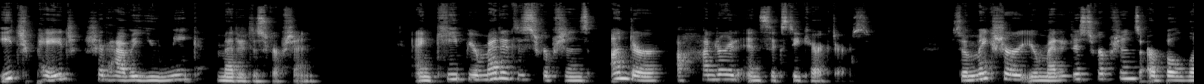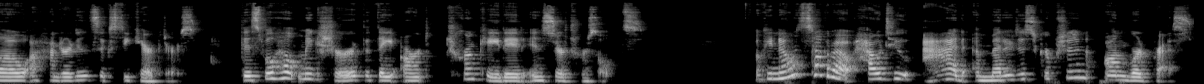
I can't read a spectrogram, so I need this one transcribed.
Each page should have a unique meta description. And keep your meta descriptions under 160 characters. So make sure your meta descriptions are below 160 characters. This will help make sure that they aren't truncated in search results. Okay, now let's talk about how to add a meta description on WordPress.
